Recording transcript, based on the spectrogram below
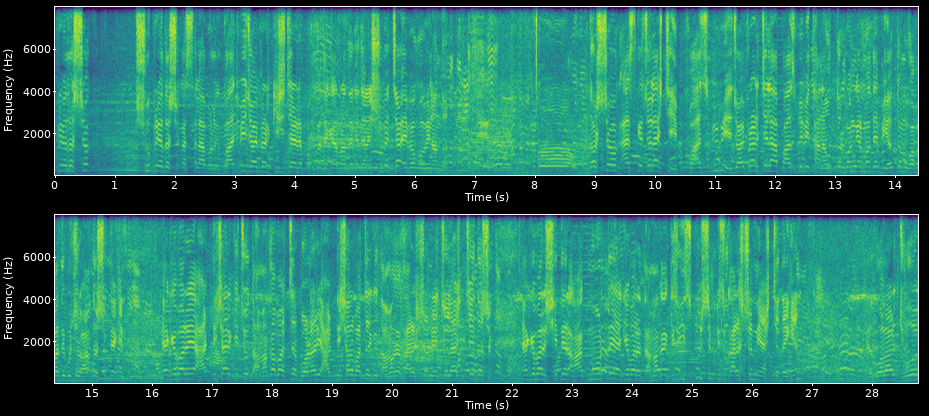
প্রিয় দর্শক সুপ্রিয় দর্শক, আসসালামু আলাইকুম। পাঁচবি জয়পুর কৃষি চ্যানেলের পক্ষ থেকে আপনাদেরকে জানাই শুভেচ্ছা এবং অভিনন্দন। দর্শক, আজকে চলে আসছি পাঁচবিবি জয়পুরহাট জেলা, পাঁচবিবি থানা। উত্তরবঙ্গের মধ্যে বৃহত্তম গবাদি পশুর হাট, দর্শক দেখেন, একেবারে হাড্ডিসার কিছু ধামাকা বাচ্চার বর্ডারি হাড্ডিসার বাচ্চার কিছু ধামাকা কারেকশন নিয়ে চলে আসছে। দর্শক, একেবারে শীতের আগ মুহূর্তে একেবারে ধামাকা কিছু এক্সক্লুসিভ কিছু কারেকশন নিয়ে আসছে। দেখেন, গলার ঝোল,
